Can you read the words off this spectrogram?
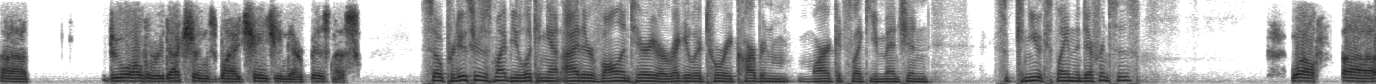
uh, do all the reductions by changing their business. So producers might be looking at either voluntary or regulatory carbon markets, like you mentioned. So can you explain the differences? Well, uh,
